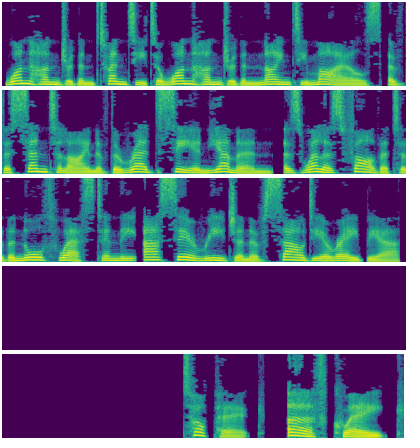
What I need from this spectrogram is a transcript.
(120 to 190 miles) of the centerline of the Red Sea in Yemen, as well as farther to the northwest in the Asir region of Saudi Arabia. Topic: Earthquake.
